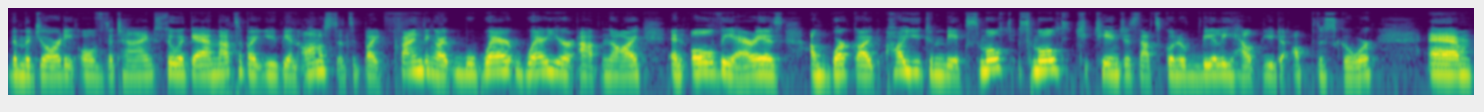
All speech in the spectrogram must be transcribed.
the majority of the time. So again that's about you being honest. It's about finding out where where you're at now in all the areas and work out how you can make small small changes that's going to really help you to up the score. Um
